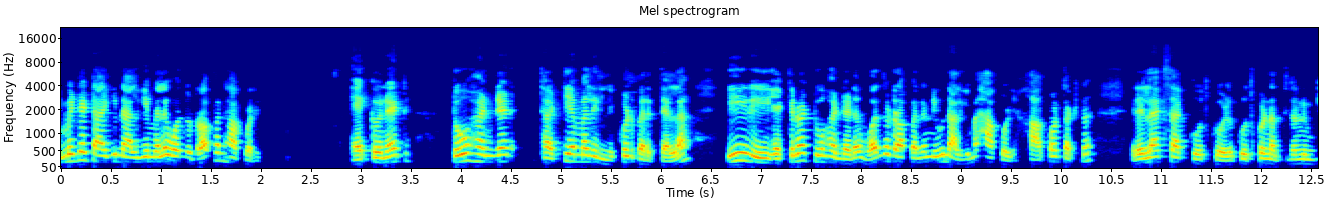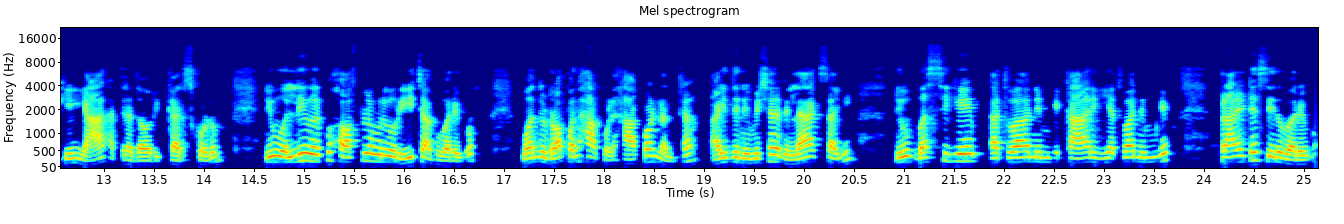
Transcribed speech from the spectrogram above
ಇಮಿಡಿಯೇಟ್ ಆಗಿ ನಾಲ್ಗೆ ಮೇಲೆ ಒಂದು ಡ್ರಾಪ್ ಅನ್ನು ಹಾಕೋರಿ aconite two hundred thirty M L liquid ಬರುತ್ತೆ ಅಲ್ಲ? ಈ ಎಕನಾ ಟೂ ಹಂಡ್ರೆಡ್ ಒಂದು ಡ್ರಾಪ್ ಅನ್ನ ನೀವು ನಾಲ್ಗೆ ಮೇಲೆ ಹಾಕೊಳ್ಳಿ. ಹಾಕೊಂಡ ತಕ್ಷಣ ರಿಲ್ಯಾಕ್ಸ್ ಆಗಿ ಕೂತ್ಕೊಳ್ಳಿ. ಕೂತ್ಕೊಂಡ ನಂತರ ನಿಮ್ಗೆ ಯಾರ ಹತ್ರ ಅವ್ರಿಗೆ ಕರ್ಸ್ಕೊಂಡು ನೀವು ಅಲ್ಲಿವರೆಗೂ ಹಾಸ್ಪಿಟಲ್ ವರೆಗೂ ರೀಚ್ ಆಗುವವರೆಗೂ ಒಂದು ಡ್ರಾಪ್ ಅನ್ನ ಹಾಕೊಳ್ಳಿ. ಹಾಕೊಂಡ ನಂತರ ಐದು ನಿಮಿಷ ರಿಲ್ಯಾಕ್ಸ್ ಆಗಿ ನೀವು ಬಸ್ಸಿಗೆ ಅಥವಾ ನಿಮ್ಗೆ ಕಾರಿಗೆ ಅಥವಾ ನಿಮ್ಗೆ ಪ್ರಯಾರಿಟೀಸ್ ಇರುವವರೆಗೂ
